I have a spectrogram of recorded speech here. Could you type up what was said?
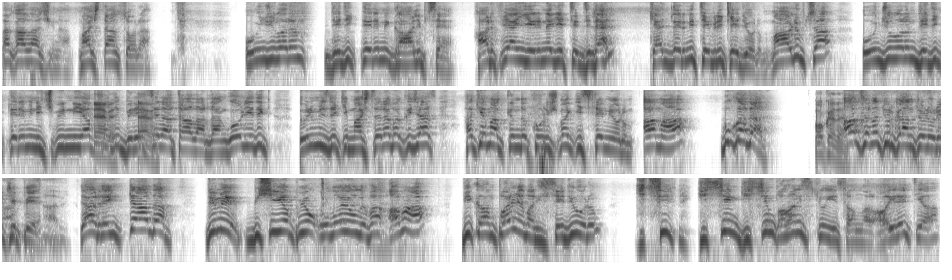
Bak Allah aşkına maçtan sonra oyuncularım dediklerimi galipse harfiyen yerine getirdiler. Kendilerini tebrik ediyorum. Mağlupsa oyuncularım dediklerimin hiçbirini yapmadı. Evet, Bireysel evet. hatalardan gol yedik. Önümüzdeki maçlara bakacağız. Hakem hakkında konuşmak istemiyorum ama bu kadar. O kadar. Al sana Türk antrenörü tipi. Ya renkli adam. Değil mi? Bir şey yapıyor, olay oluyor falan. Ama bir kampanya var hissediyorum. Gitsin, gitsin, gitsin falan istiyor insanlar. Hayret ya.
